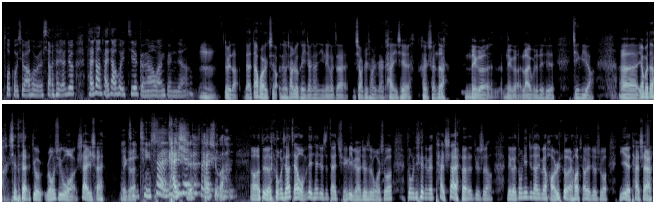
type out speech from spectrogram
脱口秀啊或者相声一样，就台上台下会接梗啊玩梗这样。嗯，对的。那待会儿小那个小九可以讲讲你那个在小剧场里面看一些很神的。那个那个 live 的那些经历啊，呃，要么到现在就容许我晒一晒那个，请请晒，开始开始吧。啊，对的，我想起来，我们那天就是在群里边，就是我说东京那边太晒了，就是那个东京就在那边好热，然后小雪就说你也太晒了。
